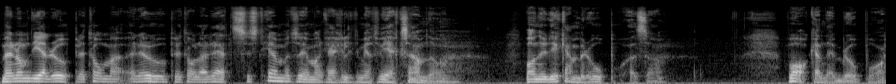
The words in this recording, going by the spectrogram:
Men om det gäller att upprätthålla, eller upprätthålla rättssystemet så är man kanske lite mer tveksam då. Vad nu det kan bero på alltså. Vad kan det bero på?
